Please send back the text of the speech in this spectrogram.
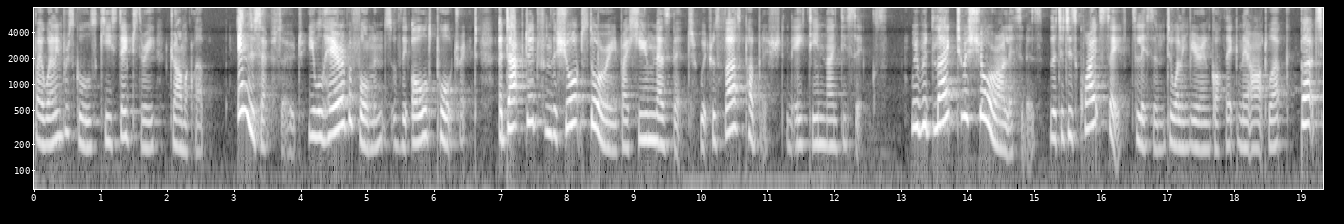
by Wellingborough School's Key Stage 3 Drama Club. In this episode, you will hear a performance of The Old Portrait, adapted from the short story by Hume Nisbet, which was first published in 1896. We would like to assure our listeners that it is quite safe to listen to Wellingburian Gothic their artwork, but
